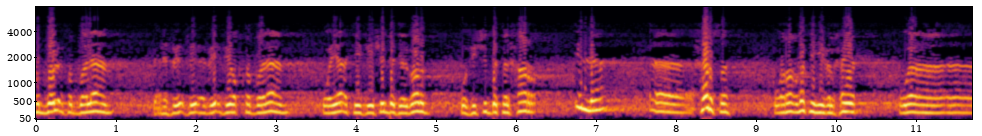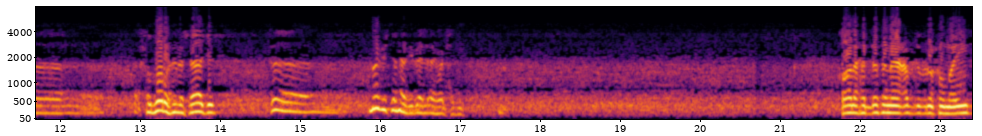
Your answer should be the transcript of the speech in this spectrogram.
في الظلام يعني في, في, في وقت الظلام ويأتي في شدة البرد وفي شدة الحر إلا آه، حرصه ورغبته في الخير وحضوره في المساجد. فما في تنافي بين الآية والحديث. قال حدثنا عبد بن حميد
